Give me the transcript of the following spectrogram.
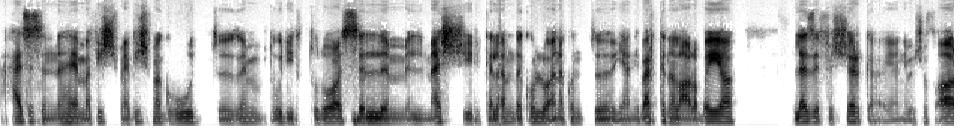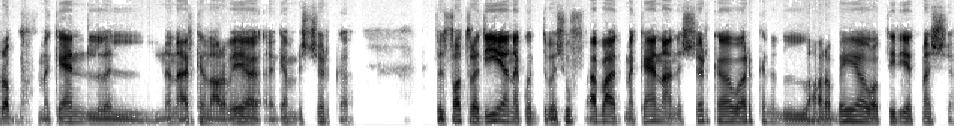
حاسس إن هي ما فيش ما فيش مجهود زي ما بتقولي طلوع السلم المشي الكلام ده كله. أنا كنت يعني بركن العربية لازق في الشركة. يعني بشوف أقرب مكان لل... إن أنا أركن العربية جنب الشركة. في الفترة دي أنا كنت بشوف أبعد مكان عن الشركة وأركن العربية وأبتدي أتمشى.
